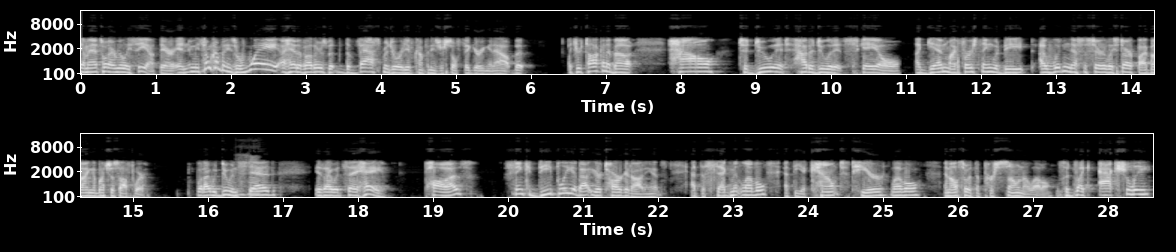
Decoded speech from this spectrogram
I mean, that's what I really see out there. And I mean, some companies are way ahead of others, but the vast majority of companies are still figuring it out. But if you're talking about how to do it, how to do it at scale, again, my first thing would be I wouldn't necessarily start by buying a bunch of software. What I would do mm-hmm. instead mm-hmm. is I would say, hey, pause, think deeply about your target audience at the segment level, at the account tier level, and also at the persona level. So, like, actually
